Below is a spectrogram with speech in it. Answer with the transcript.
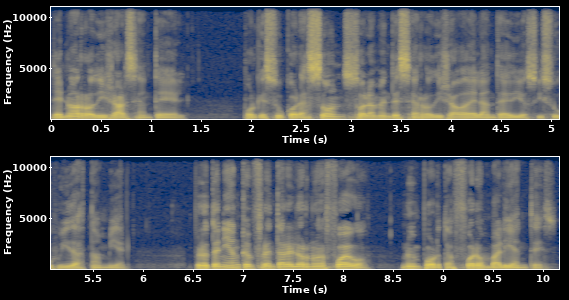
De no arrodillarse ante él, porque su corazón solamente se arrodillaba delante de Dios y sus vidas también. Pero tenían que enfrentar el horno de fuego. No importa, fueron valientes,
